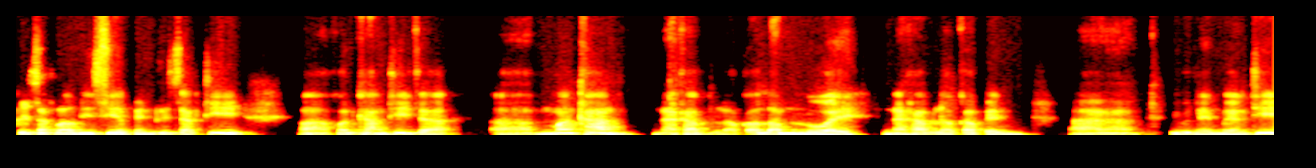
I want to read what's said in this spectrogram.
คริสตจักรลาดิเซียเป็นคริสตจักรที่ค่อนข้างที่จะมั่งคั่งนะครับแล้วก็ร่ำรวยนะครับ แล้วก็เป็น อยู่ในเมืองที่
